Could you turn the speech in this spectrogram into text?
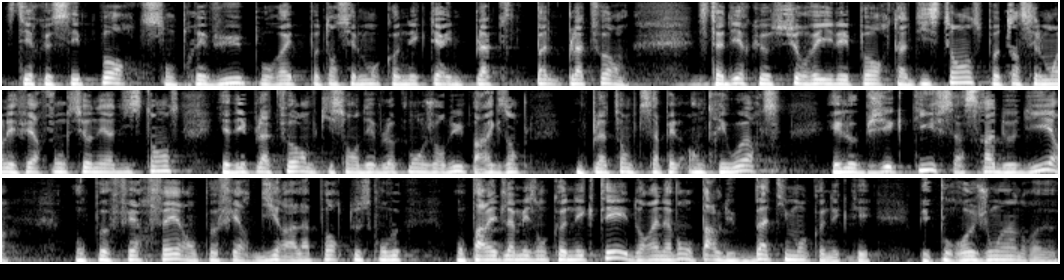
c'est-à-dire que ces portes sont prévues pour être potentiellement connectées à une plate plateforme. C'est-à-dire que surveiller les portes à distance, potentiellement les faire fonctionner à distance. Il y a des plateformes qui sont en développement aujourd'hui, par exemple une plateforme qui s'appelle EntryWorks, et l'objectif, ça sera de dire, on peut faire faire, on peut faire dire à la porte tout ce qu'on veut. On parlait de la maison connectée, dorénavant on parle du bâtiment connecté. Mais pour rejoindre euh,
